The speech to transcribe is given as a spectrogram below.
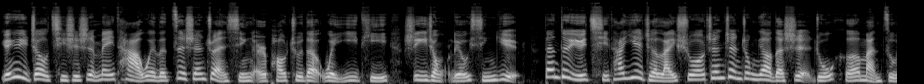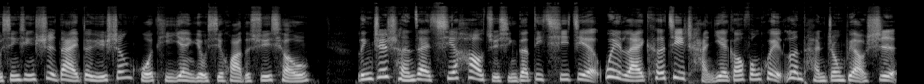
元宇宙其实是 Meta 为了自身转型而抛出的伪议题，是一种流行语。但对于其他业者来说，真正重要的是如何满足新兴世代对于生活体验游戏化的需求。林之晨在七号举行的第七届未来科技产业高峰会论坛中表示，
